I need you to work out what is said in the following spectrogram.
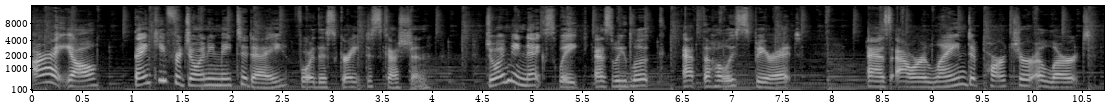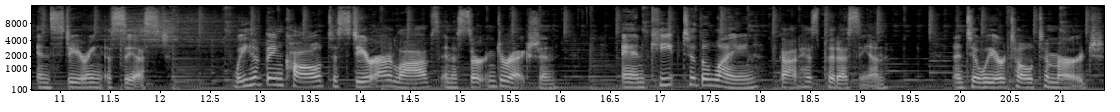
All right, y'all. Thank you for joining me today for this great discussion. Join me next week as we look at the Holy Spirit as our lane departure alert and steering assist. We have been called to steer our lives in a certain direction and keep to the lane God has put us in until we are told to merge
